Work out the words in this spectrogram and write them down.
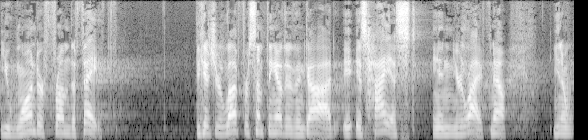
You wander from the faith because your love for something other than God is highest in your life. Now, you know,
